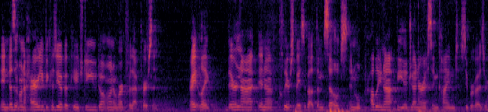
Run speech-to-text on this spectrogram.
and doesn't want to hire you because you have a PhD, you don't want to work for that person, right? Like, they're not in a clear space about themselves and will probably not be a generous and kind supervisor.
